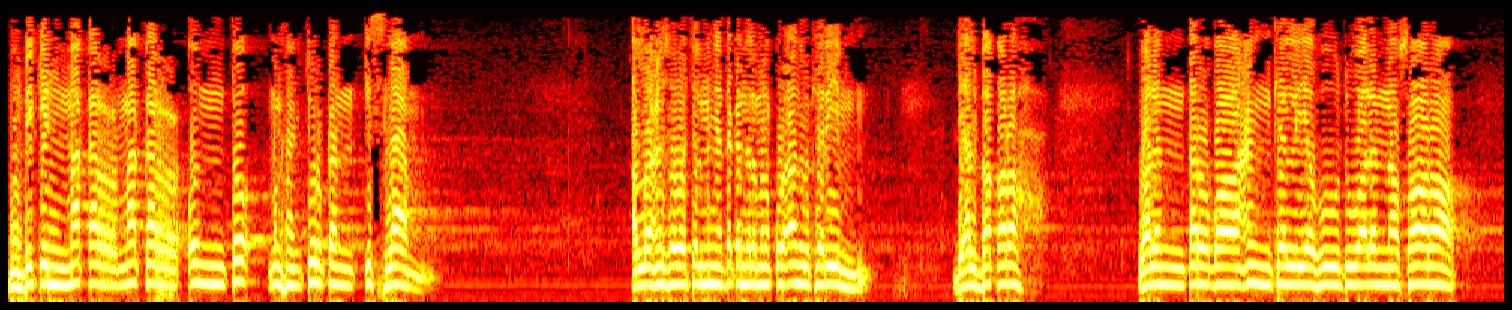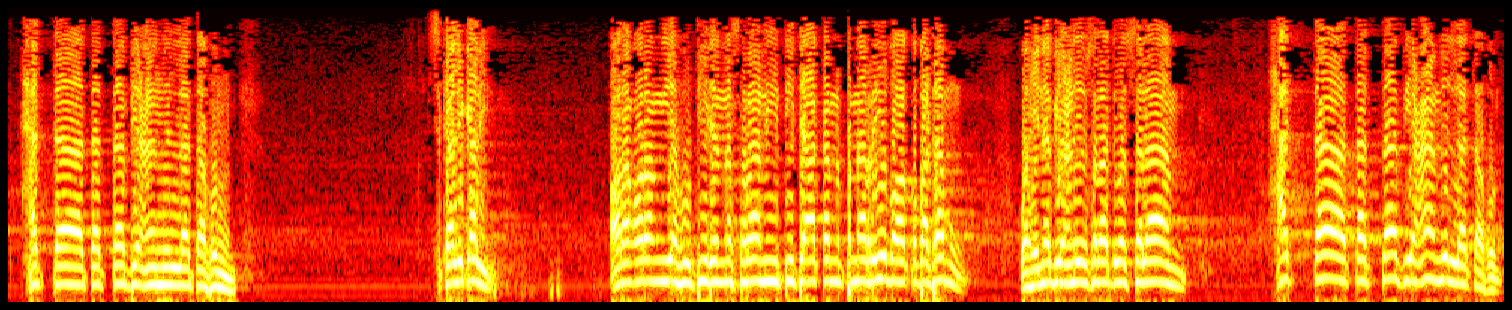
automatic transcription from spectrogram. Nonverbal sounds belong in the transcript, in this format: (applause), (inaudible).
membuat makar-makar untuk menghancurkan Islam. Allah Azza wa Jalla menyatakan dalam Al-Qur'anul Karim di Al-Baqarah ولن ترضى عنك اليهود ولا النصارى حتى تتبع ملتهم sekali-kali orang-orang Yahudi dan Nasrani tidak akan pernah ridha kepadamu. Wahai Nabi alaihi salatu wassalam hatta tattabi'a millatahum.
